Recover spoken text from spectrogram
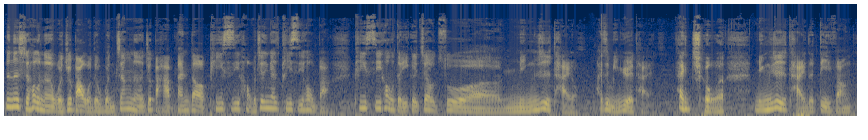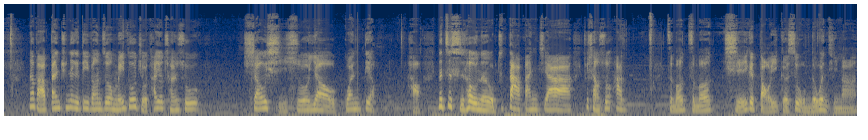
那那时候呢，我就把我的文章呢，就把它搬到 PC Home，我记得应该是 PC Home 吧，PC Home 的一个叫做明日台哦，还是明月台？太久了，明日台的地方，那把它搬去那个地方之后，没多久，他又传出消息说要关掉。好，那这时候呢，我们就大搬家啊，就想说啊，怎么怎么写一个倒一个，是我们的问题吗？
